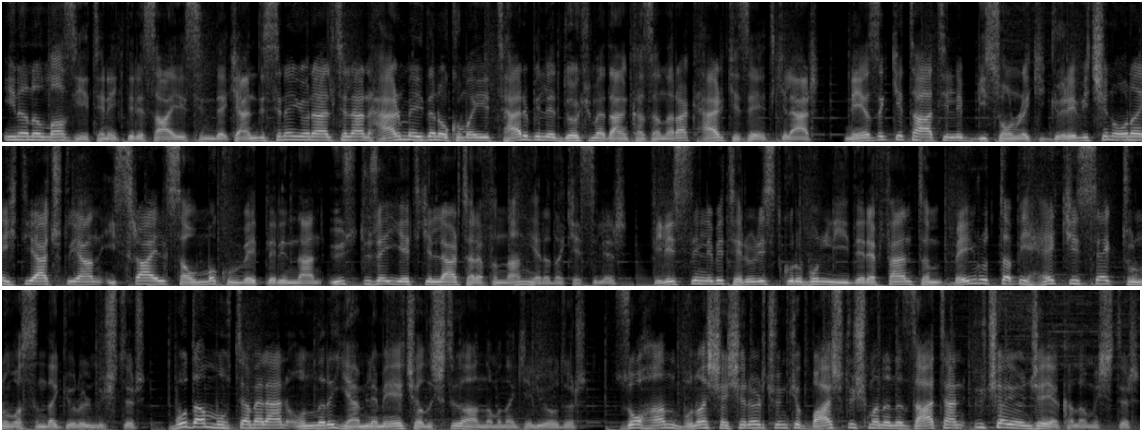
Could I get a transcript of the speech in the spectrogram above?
İnanılmaz yetenekleri sayesinde kendisine yöneltilen her meydan okumayı ter bile dökmeden kazanarak herkese etkiler. Ne yazık ki tatili bir sonraki görev için ona ihtiyaç duyan İsrail Savunma Kuvvetlerinden üst düzey yetkililer tarafından yarıda kesilir. Filistinli bir terörist grubun lideri Phantom, Beyrut'ta bir hack hissek turnuvasında görülmüştür. Bu da muhtemelen onları yemlemeye çalıştığı anlamına geliyordur. Zohan buna şaşırır çünkü baş düşmanını zaten 3 ay önce yakalamıştır.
